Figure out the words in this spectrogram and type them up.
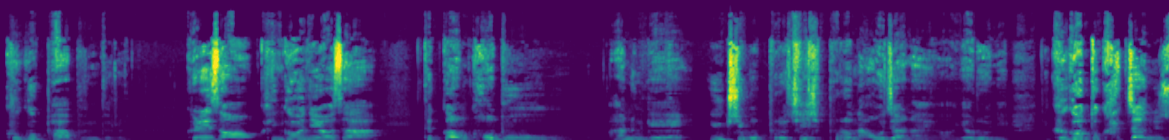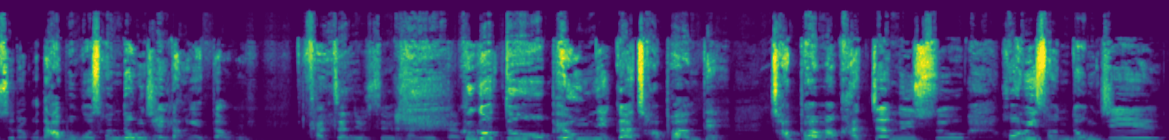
극우파 분들은. 그래서 김건희 여사 특검 거부 하는 게 65% 70% 나오잖아요. 여론이. 그것도 가짜 뉴스라고. 나보고 선동질 당했다고. 가짜 뉴스에 당했다고. 그것도 배웁니까? 좌파한테? 좌파만 가짜 뉴스, 허위 선동질.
